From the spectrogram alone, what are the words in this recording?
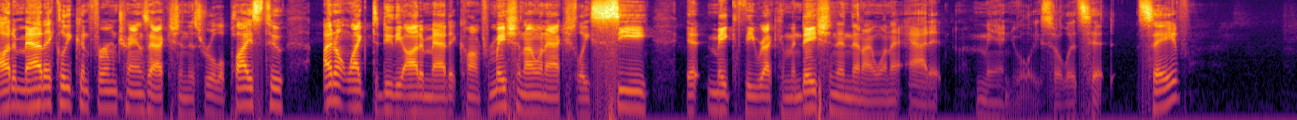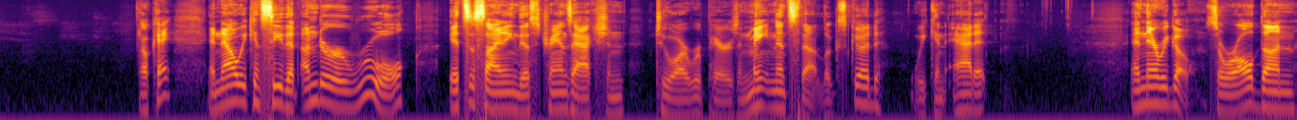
Automatically confirm transaction this rule applies to. I don't like to do the automatic confirmation. I want to actually see it make the recommendation and then I want to add it manually. So let's hit save. Okay, and now we can see that under a rule, it's assigning this transaction to our repairs and maintenance. That looks good. We can add it. And there we go. So we're all done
